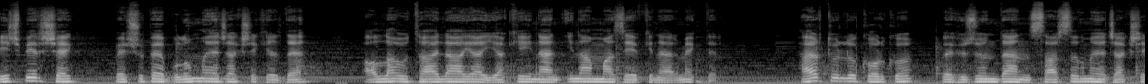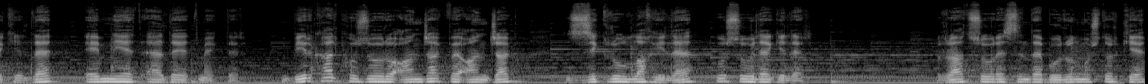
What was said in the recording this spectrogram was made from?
Hiçbir şek ve şüphe bulunmayacak şekilde Allahu Teala'ya yakinen inanma zevkine ermektir. Her türlü korku ve hüzünden sarsılmayacak şekilde emniyet elde etmektir. Bir kalp huzuru ancak ve ancak zikrullah ile husule gelir. Rad suresinde buyurulmuştur ki,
